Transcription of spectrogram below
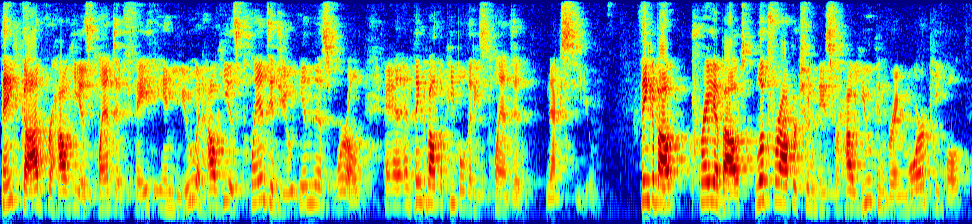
Thank God for how He has planted faith in you and how He has planted you in this world. And, think about the people that He's planted next to you. Think about, pray about, look for opportunities for how you can bring more people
